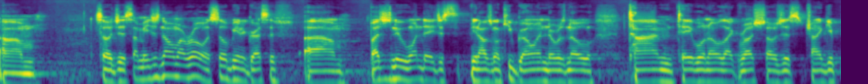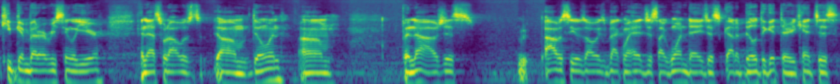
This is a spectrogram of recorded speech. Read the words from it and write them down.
Um, so just I mean, just knowing my role and still being aggressive. Um, but I just knew one day, just you know, I was gonna keep growing. There was no timetable, no like rush. I was just trying to get, keep getting better every single year, and that's what I was um, doing. Um, but now I was just obviously it was always back in my head, just like one day, just got to build to get there. You can't just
